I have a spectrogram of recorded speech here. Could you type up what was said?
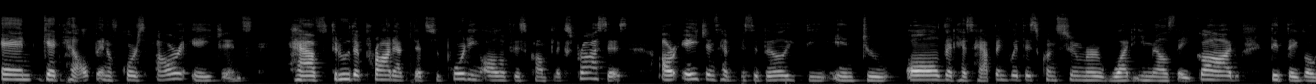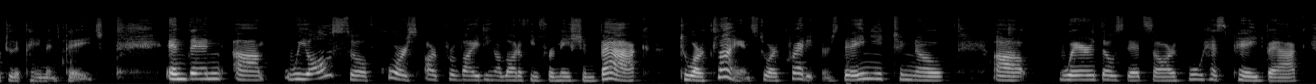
and get help. And of course, our agents have, through the product that's supporting all of this complex process, our agents have visibility into all that has happened with this consumer, what emails they got, did they go to the payment page. And then um, we also, of course, are providing a lot of information back to our clients, to our creditors. They need to know. Uh, where those debts are, who has paid back.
